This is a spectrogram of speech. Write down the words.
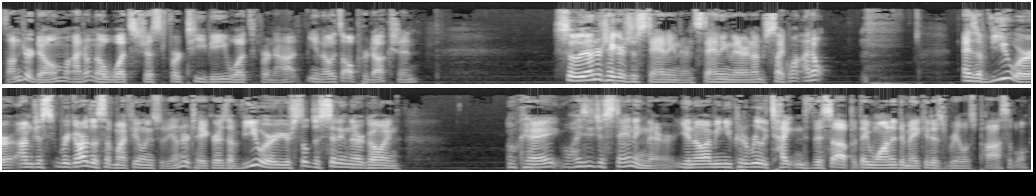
Thunderdome. I don't know what's just for TV, what's for not. You know, it's all production. So the Undertaker's just standing there and standing there, and I'm just like, well, I don't. As a viewer, I'm just, regardless of my feelings for the Undertaker, as a viewer, you're still just sitting there going, okay, why is he just standing there? You know, I mean, you could have really tightened this up, but they wanted to make it as real as possible.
